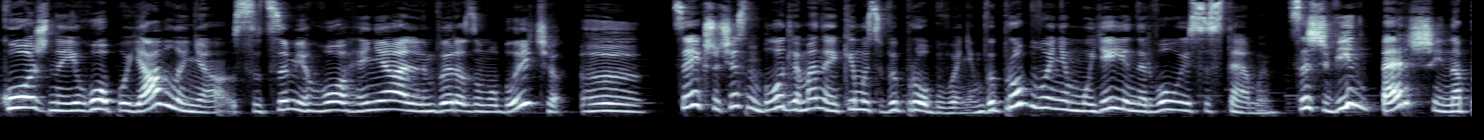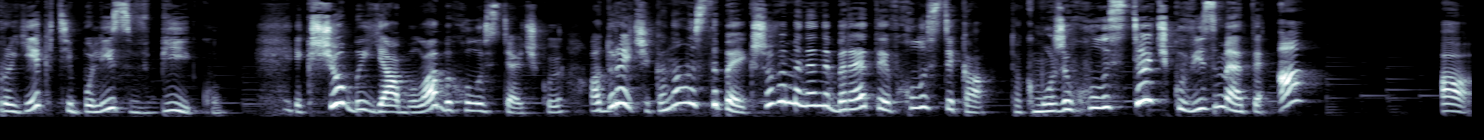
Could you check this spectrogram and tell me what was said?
Кожне його появлення з цим його геніальним виразом обличчя. Е. Це, якщо чесно, було для мене якимось випробуванням, випробуванням моєї нервової системи. Це ж він перший на проєкті поліз в бійку. Якщо би я була би холостячкою, а до речі, канал СТБ, якщо ви мене не берете в холостяка, так може в холостячку візьмете, а? А,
